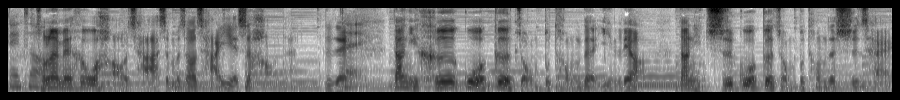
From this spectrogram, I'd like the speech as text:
没错。从来没喝过好茶，怎么知道茶叶是好的？对不对？对。当你喝过各种不同的饮料，当你吃过各种不同的食材，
